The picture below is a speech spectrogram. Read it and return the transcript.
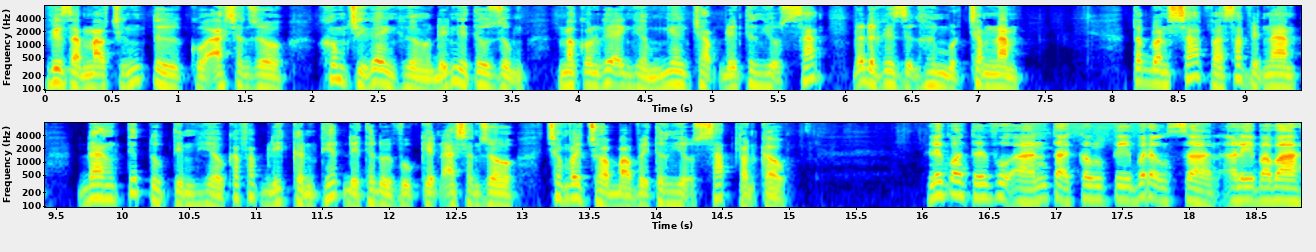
việc giả mạo chứng từ của Asanzo không chỉ gây ảnh hưởng đến người tiêu dùng mà còn gây ảnh hưởng nghiêm trọng đến thương hiệu Sáp đã được gây dựng hơn 100 năm. Tập đoàn Sáp và Sáp Việt Nam đang tiếp tục tìm hiểu các pháp lý cần thiết để thay đổi vụ kiện Asanzo trong vai trò bảo vệ thương hiệu Sáp toàn cầu. Liên quan tới vụ án tại công ty bất động sản Alibaba,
